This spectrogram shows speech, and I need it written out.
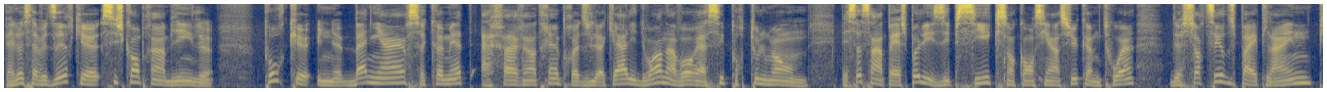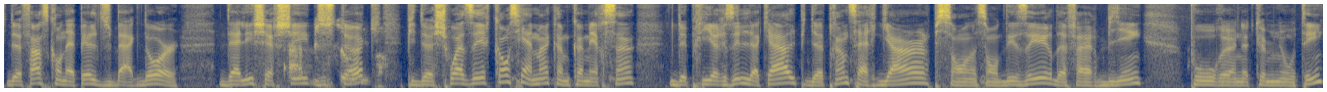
Ben là, ça veut dire que si je comprends bien, là, pour qu'une bannière se commette à faire rentrer un produit local, il doit en avoir assez pour tout le monde. Mais ça, ça n'empêche pas les épiciers qui sont consciencieux comme toi de sortir du pipeline puis de faire ce qu'on appelle du backdoor, d'aller chercher du stock puis de choisir consciemment comme commerçant de prioriser le local puis de prendre sa rigueur puis son, son désir de faire bien pour euh, notre communauté.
